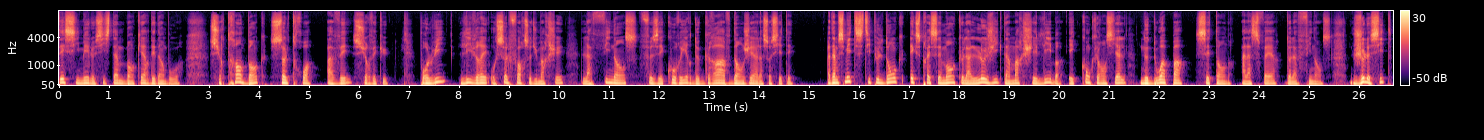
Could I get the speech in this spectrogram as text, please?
décimé le système bancaire d'Édimbourg. Sur 30 banques, seules 3 avaient survécu. Pour lui, livré aux seules forces du marché, la finance faisait courir de graves dangers à la société. Adam Smith stipule donc expressément que la logique d'un marché libre et concurrentiel ne doit pas s'étendre à la sphère de la finance. Je le cite,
